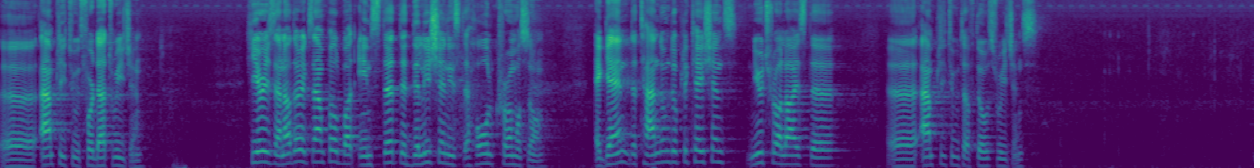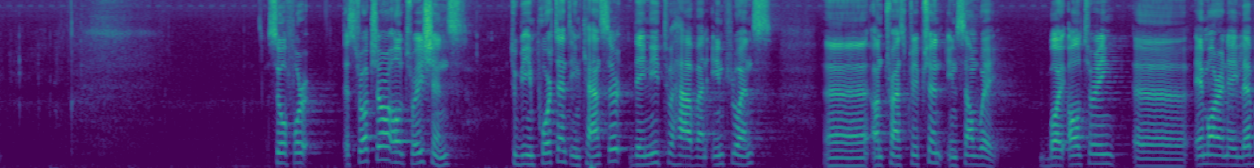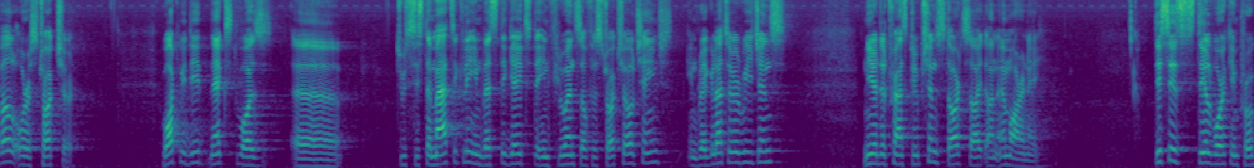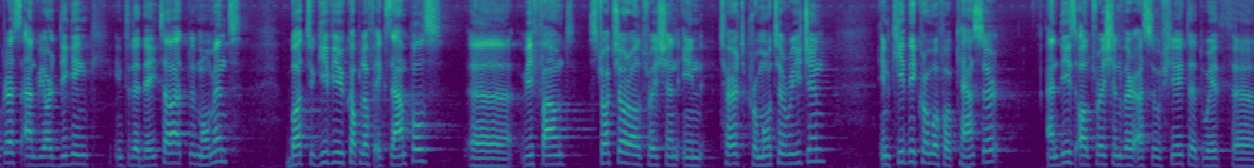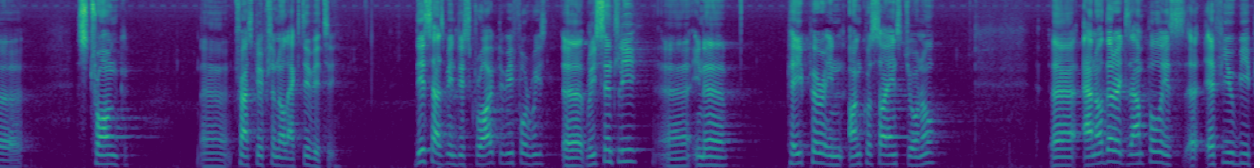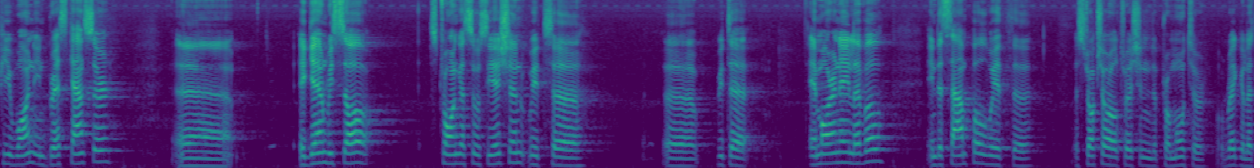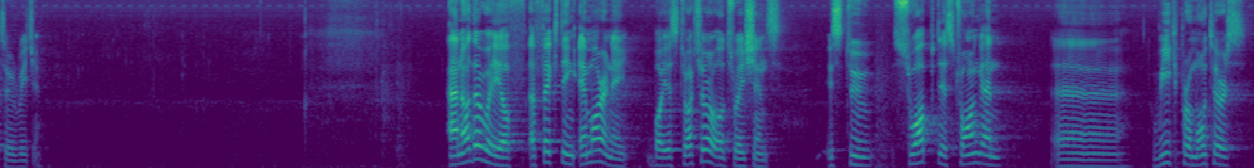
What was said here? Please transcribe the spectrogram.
uh, amplitude for that region. Here is another example, but instead the deletion is the whole chromosome. Again, the tandem duplications neutralize the uh, amplitude of those regions. So for structural alterations to be important in cancer, they need to have an influence uh, on transcription in some way by altering uh, mRNA level or structure. What we did next was uh, to systematically investigate the influence of a structural change in regulatory regions near the transcription start site on mRNA. This is still work in progress and we are digging into the data at the moment. But to give you a couple of examples, uh, we found structural alteration in TERT promoter region in kidney chromophobe cancer and these alterations were associated with uh, strong uh, transcriptional activity. This has been described before re uh, recently uh, in a paper in Oncoscience Journal. Uh, another example is uh, FUBP1 in breast cancer. Uh, again, we saw strong association with, uh, with the mRNA level in the sample with a structural alteration in the promoter or regulatory region. Another way of affecting mRNA by structural alterations is to swap the strong and uh, weak promoters uh,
